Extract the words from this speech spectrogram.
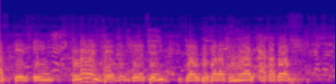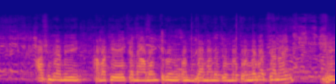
আজকের এই টুর্নামেন্টে করেছেন জয়পুরপাড়া জুনিয়র একাদশ। আসলে আমি আমাকে এখানে আমন্ত্রণ জানানোর জন্য ধন্যবাদ জানাই। সেই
